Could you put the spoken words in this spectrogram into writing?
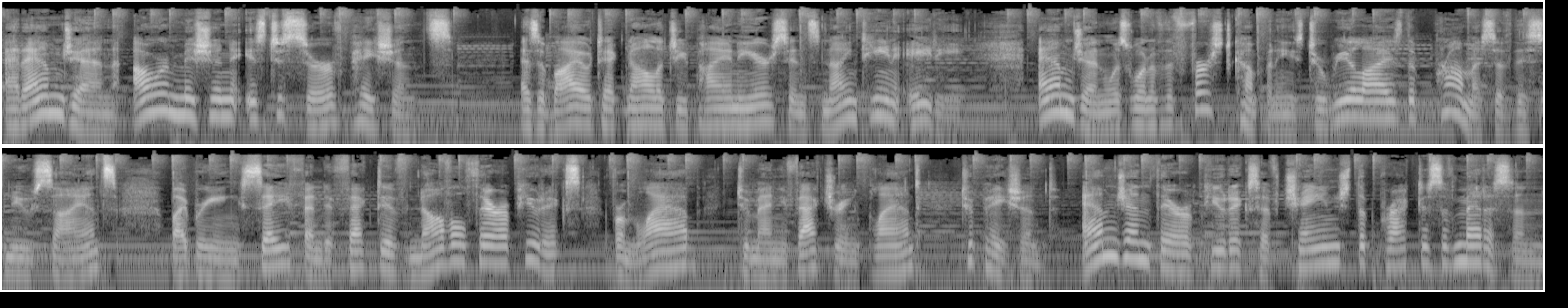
At Amgen, our mission is to serve patients. As a biotechnology pioneer since 1980, Amgen was one of the first companies to realize the promise of this new science by bringing safe and effective novel therapeutics from lab to manufacturing plant to patient. Amgen therapeutics have changed the practice of medicine,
